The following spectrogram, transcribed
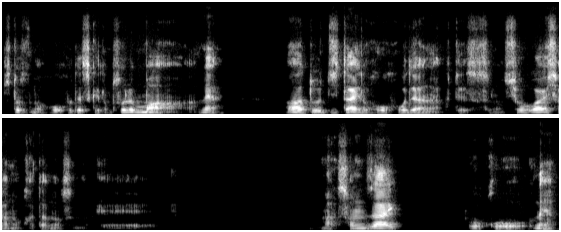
一つの方法ですけども、それもまあ、ね、アート自体の方法ではなくて、その障害者の方のその、ええま、存在をこうね、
